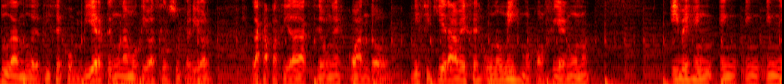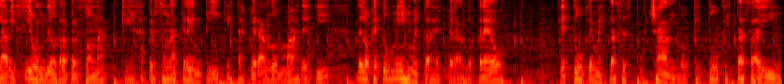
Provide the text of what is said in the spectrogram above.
dudando de ti, se convierte en una motivación superior. La capacidad de acción es cuando ni siquiera a veces uno mismo confía en uno y ves en, la visión de otra persona que esa persona cree en ti, que está esperando más de ti de lo que tú mismo estás esperando. Creo que tú que me estás escuchando, que tú que estás ahí,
